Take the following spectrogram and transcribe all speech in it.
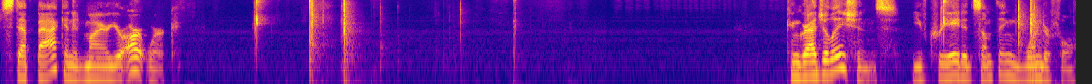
Step back and admire your artwork. Congratulations, you've created something wonderful.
